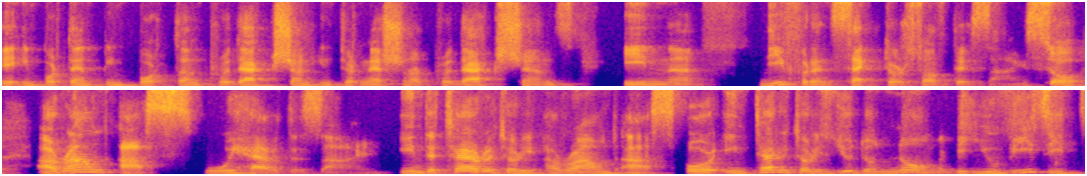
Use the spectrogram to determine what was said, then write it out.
uh, important, important production, international productions in uh, different sectors of design. So around us, we have design. In the territory around us, or in territories you don't know, maybe you visit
